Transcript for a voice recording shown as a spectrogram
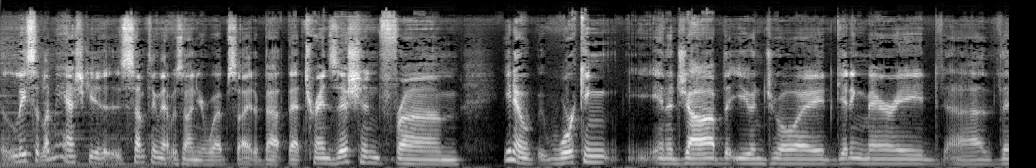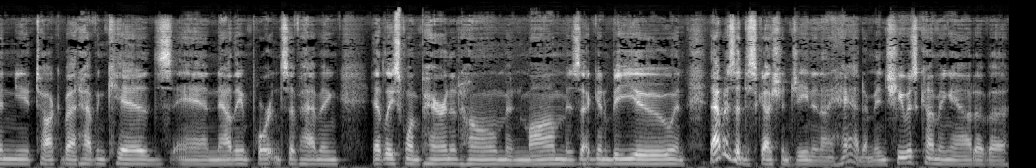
Lisa, let me ask you something that was on your website about that transition from you know, working in a job that you enjoyed, getting married, uh, then you talk about having kids, and now the importance of having at least one parent at home. And mom, is that going to be you? And that was a discussion Jean and I had. I mean, she was coming out of a,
